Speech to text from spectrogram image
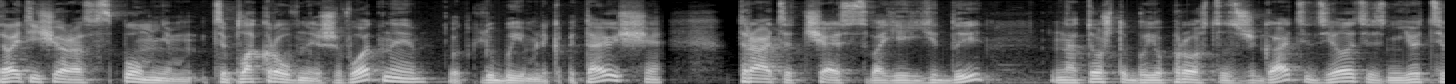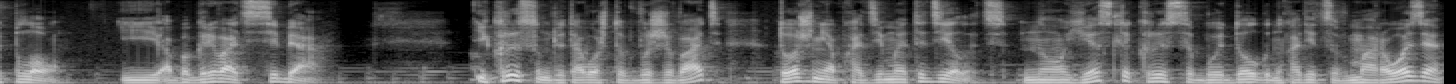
Давайте еще раз вспомним. Теплокровные животные, вот любые млекопитающие, тратят часть своей еды на то, чтобы ее просто сжигать и делать из нее тепло и обогревать себя. И крысам для того, чтобы выживать, тоже необходимо это делать. Но если крыса будет долго находиться в морозе,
